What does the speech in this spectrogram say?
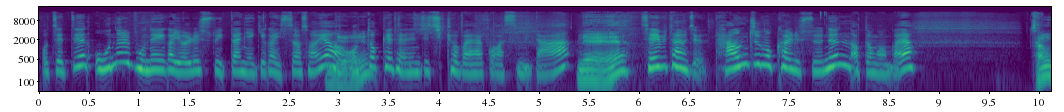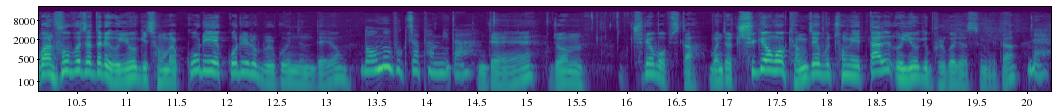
어쨌든 오늘 본회의가 열릴 수도 있다는 얘기가 있어서요. 네. 어떻게 되는지 지켜봐야 할 것 같습니다. 네. 제이비타임즈 다음 주목할 뉴스는 어떤 건가요? 장관 후보자들의 의혹이 정말 꼬리에 꼬리를 물고 있는데요. 너무 복잡합니다. 네, 좀 추려봅시다. 먼저 추경호 경제부총리 딸 의혹이 불거졌습니다. 네.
